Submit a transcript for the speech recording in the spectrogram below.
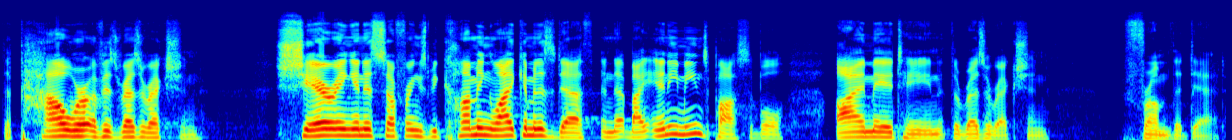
the power of his resurrection, sharing in his sufferings, becoming like him in his death, and that by any means possible I may attain the resurrection from the dead.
